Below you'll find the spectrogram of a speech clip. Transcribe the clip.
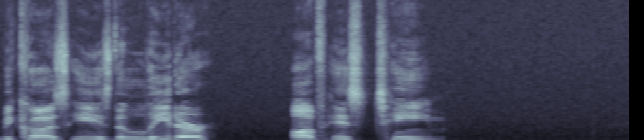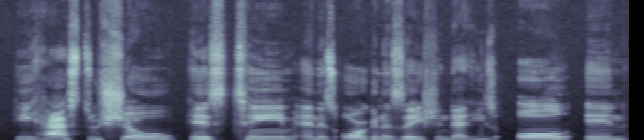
Because he is the leader of his team. He has to show his team and his organization that he's all in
